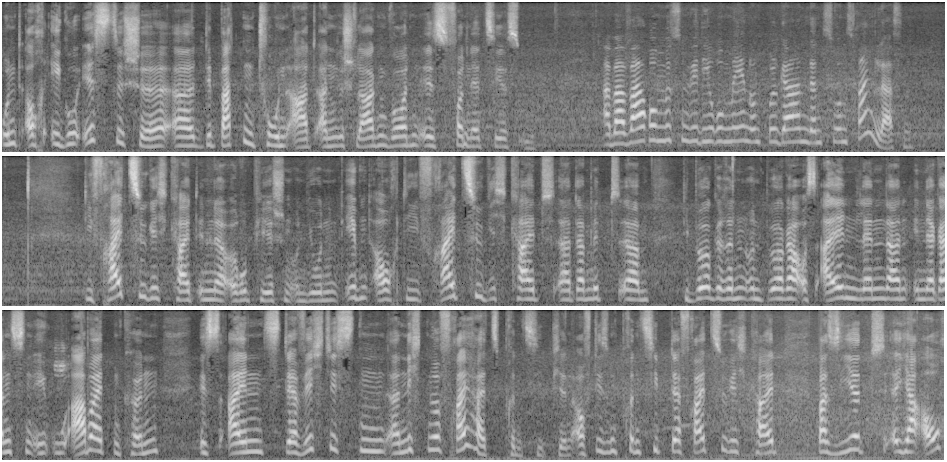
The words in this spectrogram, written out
und auch egoistische äh, Debattentonart angeschlagen worden ist von der CSU. Aber warum müssen wir die Rumänen und Bulgaren denn zu uns reinlassen? Die Freizügigkeit in der Europäischen Union und eben auch die Freizügigkeit, äh, damit ähm, die Bürgerinnen und Bürger aus allen Ländern in der ganzen EU arbeiten können, ist eines der wichtigsten, äh, nicht nur Freiheitsprinzipien. Auf diesem Prinzip der Freizügigkeit basiert äh, ja auch,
